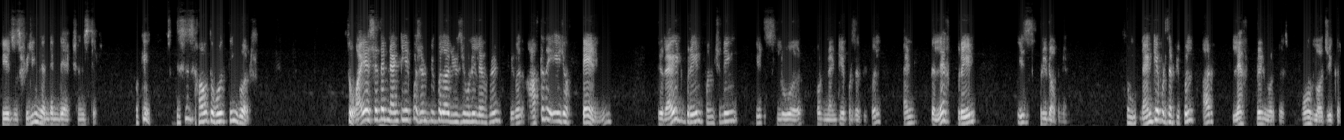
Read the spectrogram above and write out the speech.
Creates those feelings and then the action is taken. Okay, so this is how the whole thing works. So why I said that 98% people are using only left brain? Because after the age of 10, the right brain functioning gets lower for 98% of people and the left brain is predominant. So 98% people are left brain workers, more logical.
